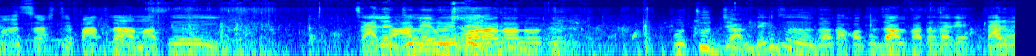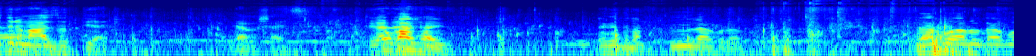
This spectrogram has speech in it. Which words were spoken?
মাছ আসছে পাতলা মাছ নেই। চালের জন্য নদী প্রচুর জাল দেখেছ দাদা কত জাল পাতা থাকে? তার ভিতরে মাছ ধরতে হয়। দেখো সাইজ ঠিক আছে? সাইজ রেখে দিলাম। রাখো রাখো। দেখো আরও দেখো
